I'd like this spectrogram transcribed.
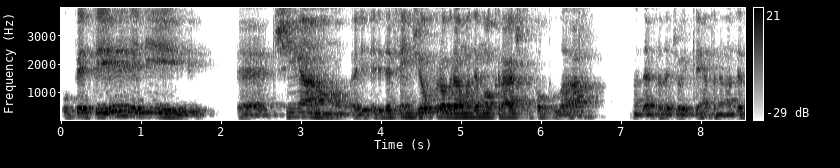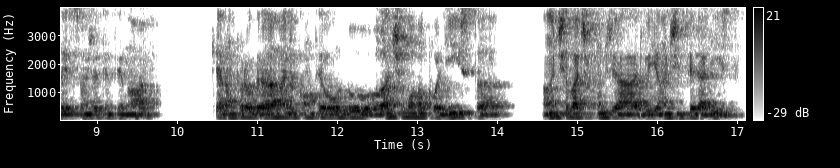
O PT, ele é, tinha, ele, ele, defendia o programa democrático popular na década de 80, né, nas eleições de 89, que era um programa de conteúdo antimonopolista, antilatifundiário e antiimperialista,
